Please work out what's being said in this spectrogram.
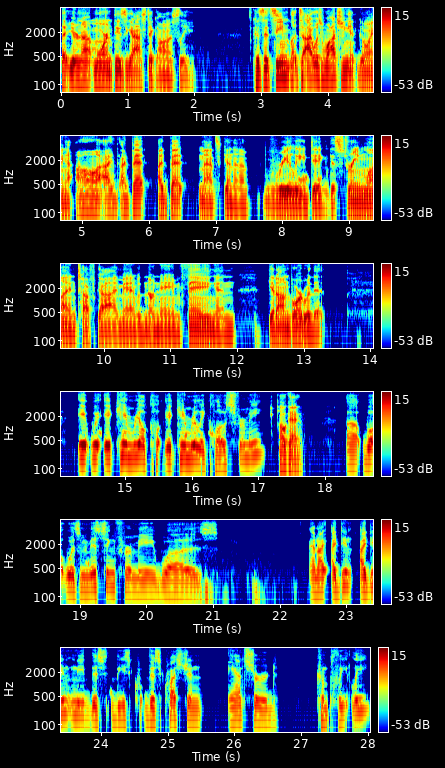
that you're not more enthusiastic, honestly. Because it seemed like I was watching it going, oh, I I bet I bet Matt's gonna really dig the streamlined tough guy, man with no name thing and get on board with it. It it came real cl- it came really close for me. Okay. uh, what was missing for me was and I, I didn't I didn't need this these this question answered completely,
